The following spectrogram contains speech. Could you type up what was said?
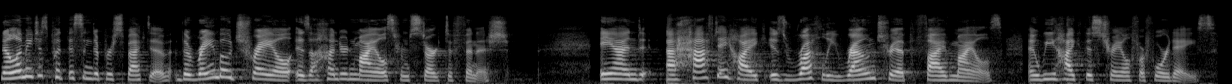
Now, let me just put this into perspective. The Rainbow Trail is 100 miles from start to finish. And a half day hike is roughly round trip five miles. And we hiked this trail for four days.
